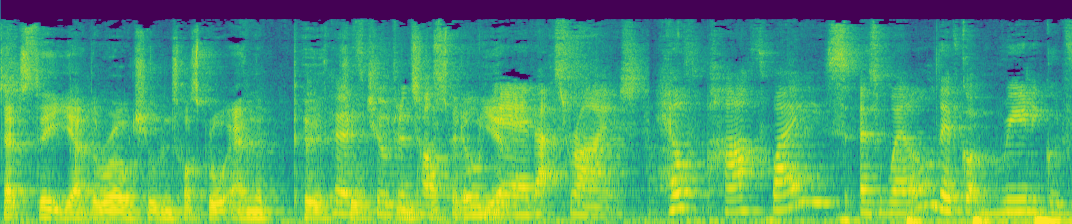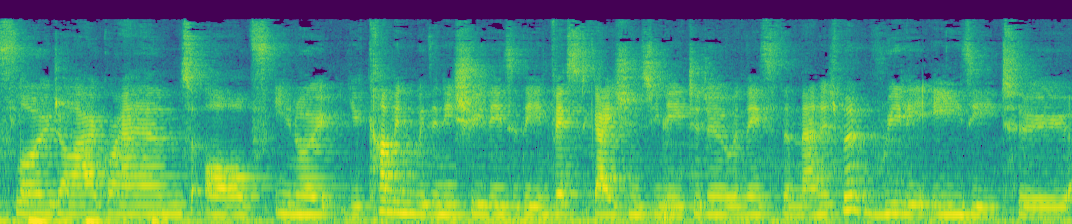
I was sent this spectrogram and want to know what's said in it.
That's the uh, the Royal Children's Hospital and the Perth, Perth Children's, Children's, Hospital. Hospital. Yep. Yeah, that's right. Health pathways as well. They've got really good flow diagrams of you know you come in with an issue. These are the investigations you need to do, and these are the management. Really easy to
